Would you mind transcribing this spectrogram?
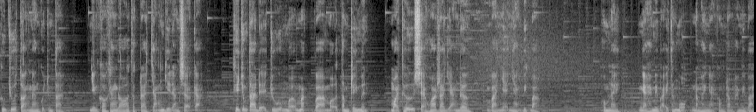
cứu Chúa toàn năng của chúng ta, những khó khăn đó thật ra chẳng gì đáng sợ cả. Khi chúng ta để Chúa mở mắt và mở tâm trí mình, mọi thứ sẽ hóa ra giản đơn và nhẹ nhàng biết bao. Hôm nay, ngày 27 tháng 1 năm 2023,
